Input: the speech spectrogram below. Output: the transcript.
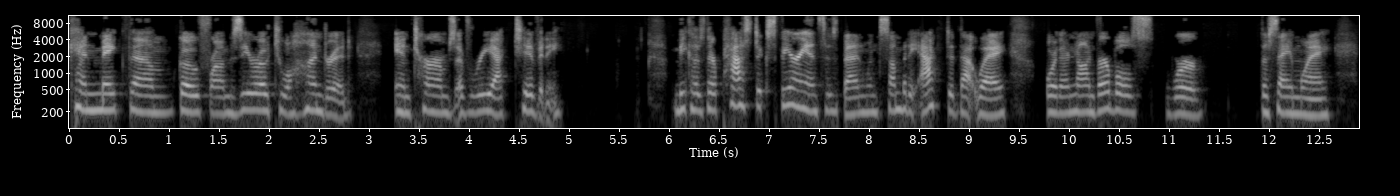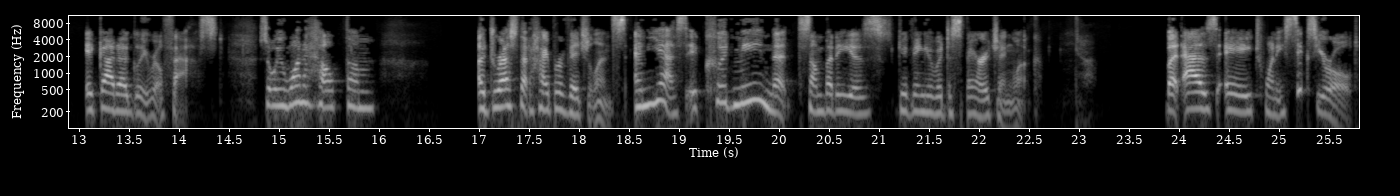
can make them go from zero to a hundred in terms of reactivity because their past experience has been when somebody acted that way or their nonverbals were the same way it got ugly real fast. So we want to help them address that hypervigilance. And yes it could mean that somebody is giving you a disparaging look. But as a 26 year old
